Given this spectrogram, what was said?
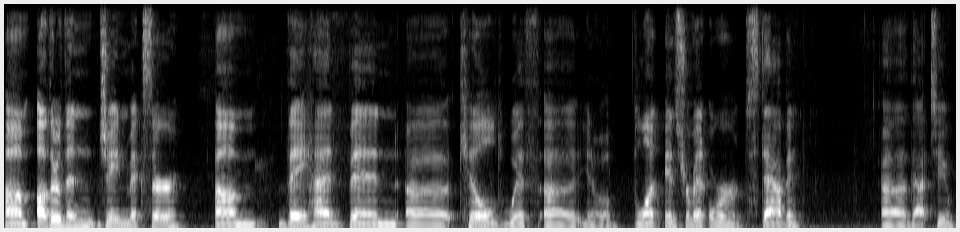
Um, other than Jane Mixer, um, they had been uh, killed with uh, you know a blunt instrument or stabbing. Uh, that too.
